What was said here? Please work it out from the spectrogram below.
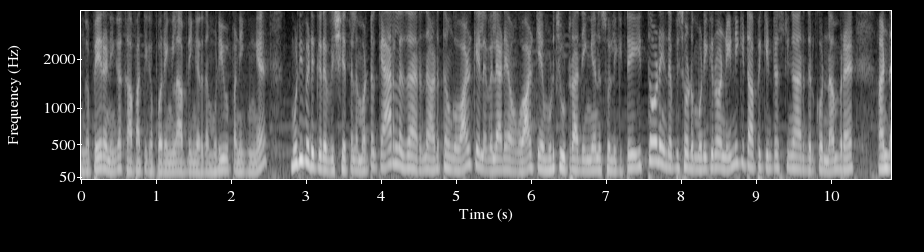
உங்கள் பேரை நீங்கள் காப்பாற்றிக்க போகிறீங்களா அப்படிங்கிறத முடிவு பண்ணிக்கோங்க. முடிவெடுக்கிற விஷயத்தில் மட்டும் கேர்லெஸ்ஸாக இருந்து அடுத்தவங்க வாழ்க்கையில் விளையாடி அவங்க வாழ்க்கையை முடிச்சு விட்றாதீங்கன்னு சொல்லிக்கிட்டு இத்தோட இந்த எபிசோட முடிக்கிறோம். அண்ட் இன்னைக்கு டாபிக் இன்ட்ரெஸ்டிங்காக இருந்திருக்கும் நம்புறேன். அண்ட்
